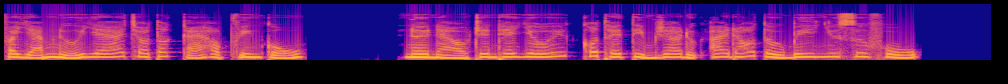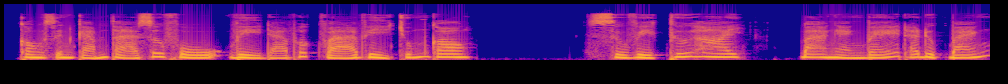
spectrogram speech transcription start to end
và giảm nửa giá cho tất cả học viên cũ. Nơi nào trên thế giới có thể tìm ra được ai đó từ bi như sư phụ? Con xin cảm tạ sư phụ vì đã vất vả vì chúng con. Sự việc thứ hai, 3.000 vé đã được bán.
